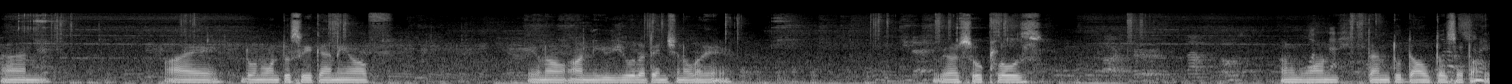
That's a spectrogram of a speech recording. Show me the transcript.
And I don't want to seek any of you know unusual attention over here. We are so close. I don't want them to doubt us at all.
